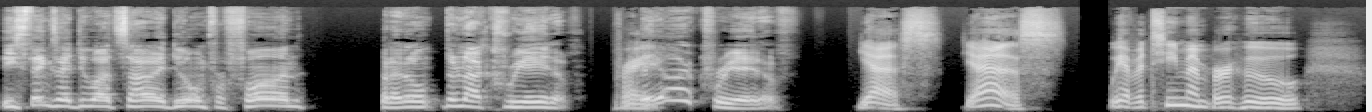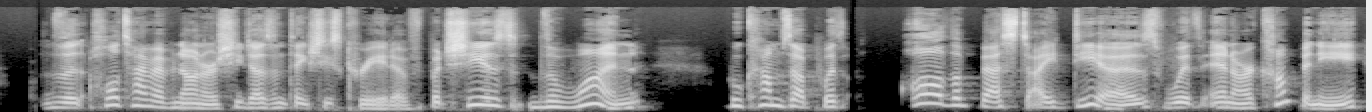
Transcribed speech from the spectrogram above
these things I do outside, I do them for fun, but I don't, they're not creative. Right. They are creative. Yes. Yes. We have a team member who, the whole time I've known her, she doesn't think she's creative, but she is the one who comes up with all the best ideas within our company.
